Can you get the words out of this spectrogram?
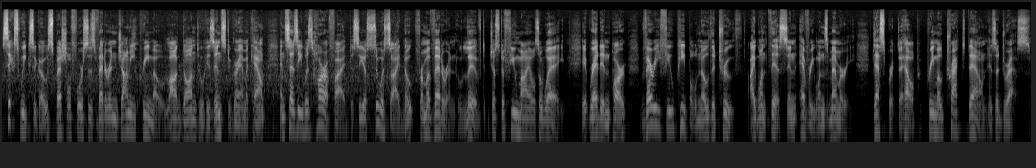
Six weeks ago, Special Forces veteran Johnny Primo logged on to his Instagram account and says he was horrified to see a suicide note from a veteran who lived just a few miles away. It read in part Very few people know the truth. I want this in everyone's memory. Desperate to help, Primo tracked down his address.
